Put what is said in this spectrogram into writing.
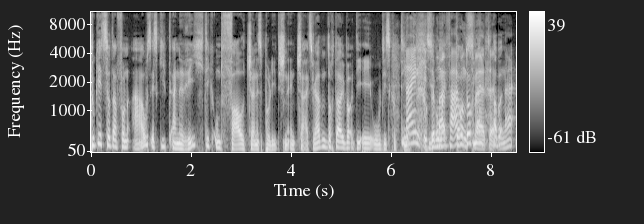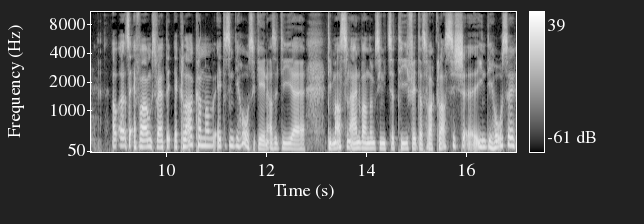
Du gehst so davon aus, es gibt ein richtig und falsch eines politischen Entscheids. Wir hatten doch da über die EU diskutiert. Nein, es ist um Erfahrungswerte. Doch, doch, aber, nein also Erfahrungswerte, ja klar kann man etwas in die Hose gehen. Also die, äh, die Masseneinwanderungsinitiative, das war klassisch äh, in die Hose,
